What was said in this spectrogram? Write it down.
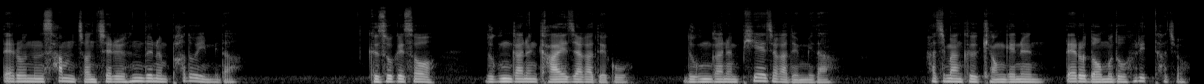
때로는 삶 전체를 흔드는 파도입니다. 그 속에서 누군가는 가해자가 되고 누군가는 피해자가 됩니다. 하지만 그 경계는 때로 너무도 흐릿하죠.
